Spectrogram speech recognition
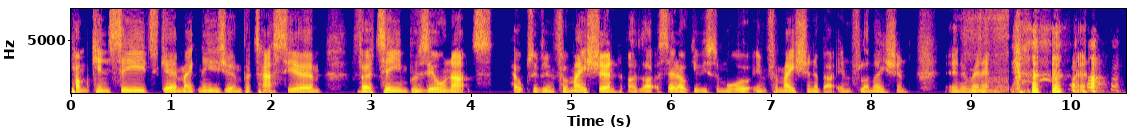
Pumpkin seeds, again, magnesium, potassium. 13, Brazil nuts. Helps with inflammation. Like I said, I'll give you some more information about inflammation in a minute.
